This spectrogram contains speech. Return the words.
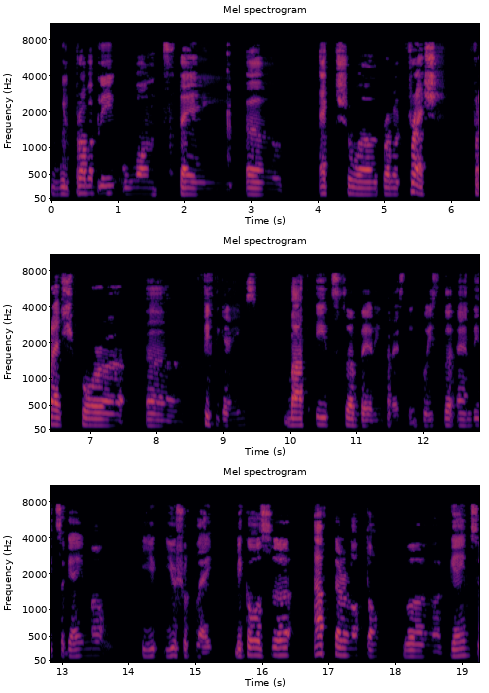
will probably won't stay uh, actual, probably fresh, fresh for uh, uh, 50 games. But it's a very interesting twist, and it's a game you, you should play because uh, after a lot of games,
